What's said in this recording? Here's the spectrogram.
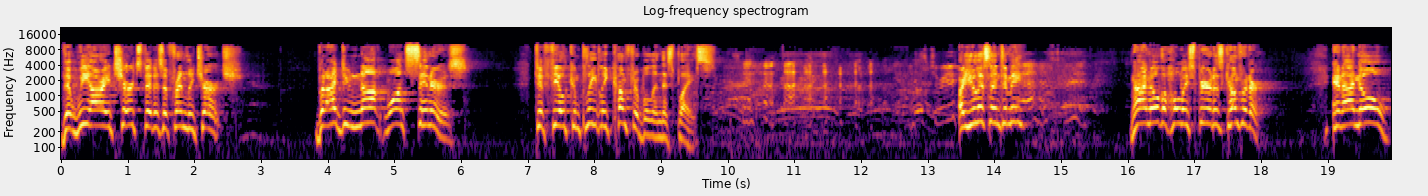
that we are a church that is a friendly church. But I do not want sinners to feel completely comfortable in this place. Are you listening to me? Now I know the Holy Spirit is comforter. And I know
